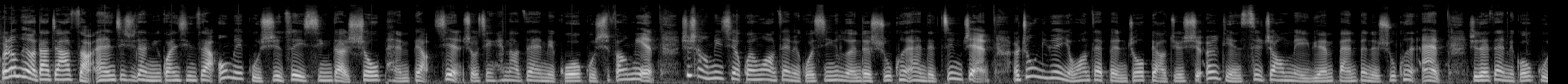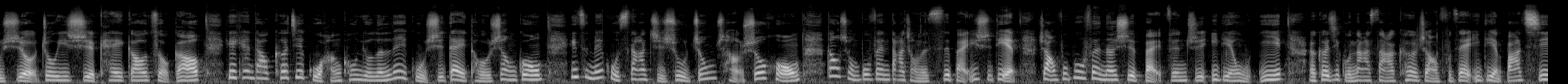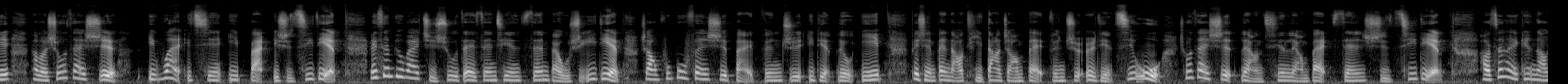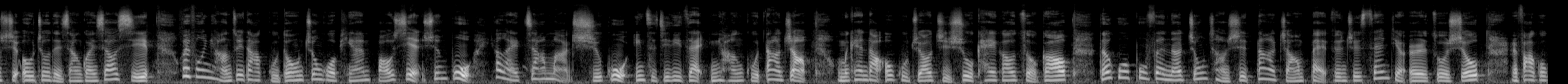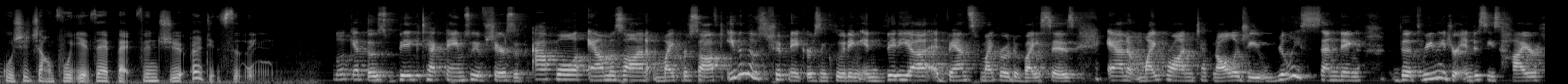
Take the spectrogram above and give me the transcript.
观众朋友，大家早安！继续带您关心在欧美股市最新的收盘表现。首先看到，在美国股市方面，市场密切观望在美国新一轮的纾困案的进展，而众议院有望在本周表决是二点四兆美元版本的纾困案，使得在美国股市有周一是开高走高。可以看到，科技股、航空、邮轮类股是带头上攻，因此美股四大指数中场收红，道琼部分大涨了四百一十点，涨幅部分呢是百分之一点五一，而科技股纳斯达克涨幅在一点八七，那么收在是一万一千一百一十七点，S&P 500指数在三千三百五十一点，涨幅部分是百分之一点六一。费城半导体大涨百分之二点七五，收在是两千两百三十七点。好，再来看到是欧洲的相关消息，汇丰银行最大股东中国平安保险宣布要来加码持股，因此激励在银行股大涨。我们看到欧股主要指数开高走高，德国部分呢中场是大涨百分之三点二做收，而法国股市涨幅也在百分之二点四零。Look at those big tech names. We have shares of Apple, Amazon, Microsoft, even those chip makers, including NVIDIA, Advanced Micro Devices, and Micron Technology, really sending the three major indices higher.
